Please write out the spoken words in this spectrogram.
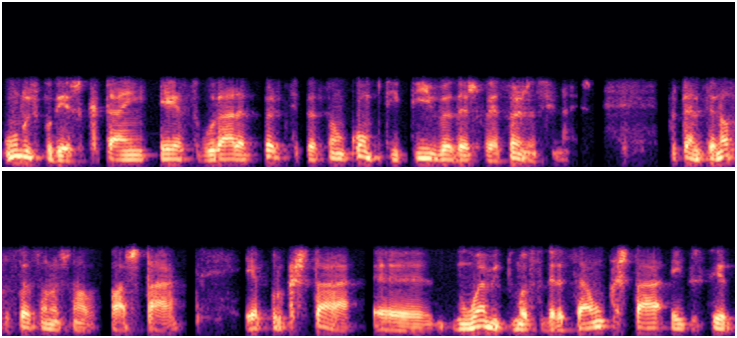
um dos poderes que tem é assegurar a participação competitiva das seleções nacionais. Portanto, se a nossa seleção nacional lá está, é porque está uh, no âmbito de uma federação que está a exercer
